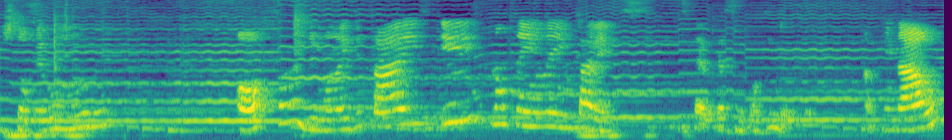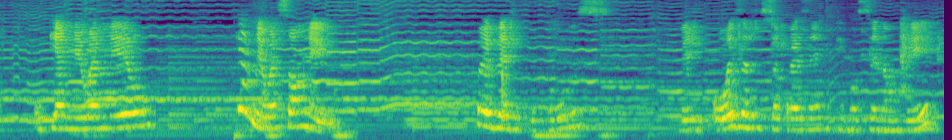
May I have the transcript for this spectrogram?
estou pelo mundo, órfã de mãe e de pai e não tenho nenhum parente. Espero que assim continue. Afinal, o que é meu é meu, o que é meu é só meu. Prevejo futuros, vejo coisas do seu presente que você não vê.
